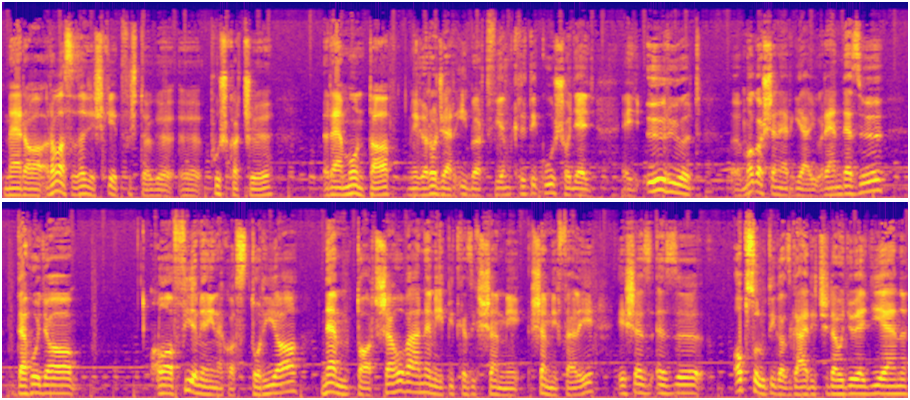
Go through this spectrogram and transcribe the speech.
mert a Ravasz az agy és két füstölgő puskacső mondta még a Roger Ebert filmkritikus, hogy egy, egy őrült, magas energiájú rendező, de hogy a, a filmjeinek a sztoria nem tart sehová, nem építkezik semmi, semmi felé, és ez, ez abszolút igaz Guy Ritchie-re, hogy ő egy ilyen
